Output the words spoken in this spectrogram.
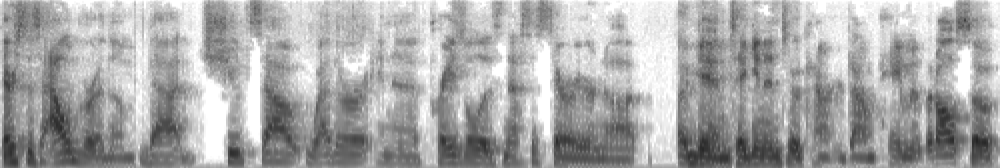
there's this algorithm that shoots out whether an appraisal is necessary or not. Again, taking into account your down payment, but also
